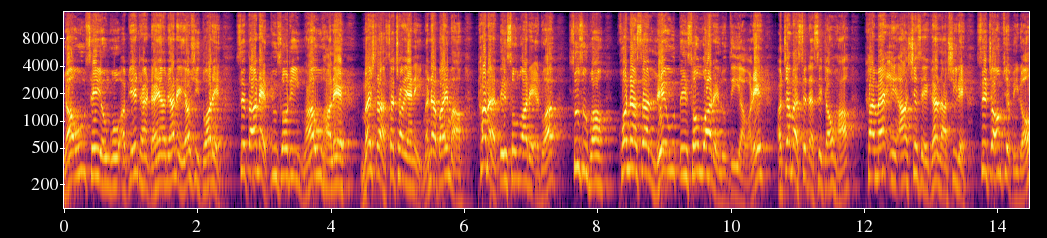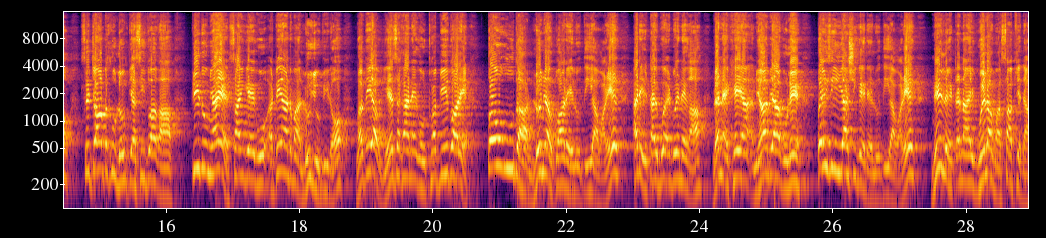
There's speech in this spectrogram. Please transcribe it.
ညောင်ဦးဆေးရုံကိုအပြင်းထန်ဒဏ်ရာများနဲ့ရောက်ရှိသွားတဲ့စစ်သားနဲ့ပြူစောတိ9ဦးဟာလည်းမတ်လ16ရက်နေ့မနက်ပိုင်းမှာထမှန်သေဆုံးသွားတဲ့အတွက်စုစုပေါင်း84ဦးသေဆုံးသွားတယ်လို့သိရပါတယ်အကြမ်းဖက်စစ်တပ်စစ်ကြောင်းဟာခံမှန်းအင်အား80ခန်းသာရှိတဲ့စစ်ကြောင်းဖြစ်ပြီးတော့စစ်ကြောင်းတစ်ခုလုံးပျက်စီးသွားကပြည်သူများရဲ့ဆိုင်ကယ်ကိုအတင်းအဓမ္မလူယူပြီးတော့ငါတယောက်ရဲစခန်းထဲကိုထွက်ပြေးသွားတဲ့ သုံးဦးသာလွတ်မြောက်သွားတယ်လို့သိရပါတယ်။အဲ့ဒီတိုက်ပွဲအတွင်းတွေကလက်နက်ခဲယမ်းအများအပြားကိုလည်းသိမ်းဆည်းရရှိခဲ့တယ်လို့သိရပါတယ်။နေ့လယ်တနာရီခွဲလောက်မှာစဖြစ်တာ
